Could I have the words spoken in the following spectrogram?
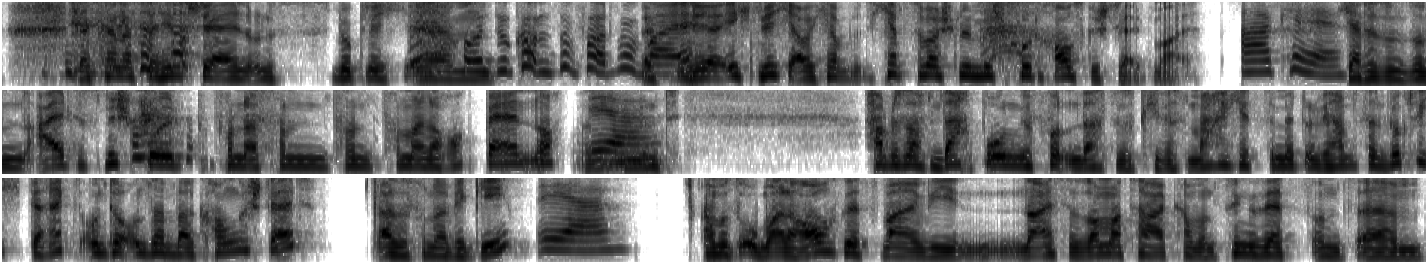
der kann das da hinstellen und es ist wirklich. Ähm, Und du kommst sofort vorbei. nee, ich nicht, aber ich habe ich hab zum Beispiel ein Mischpult rausgestellt mal. Ah, okay. Ich hatte so, so ein altes Mischpult von, der, von, von, von meiner Rockband noch und, Ja. und habe das auf dem Dachboden gefunden und dachte, okay, was mache ich jetzt damit? Und wir haben es dann wirklich direkt unter unseren Balkon gestellt, also von der WG. Ja. Haben uns oben alle rausgesetzt, war irgendwie ein nicer Sommertag, haben uns hingesetzt und ähm,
